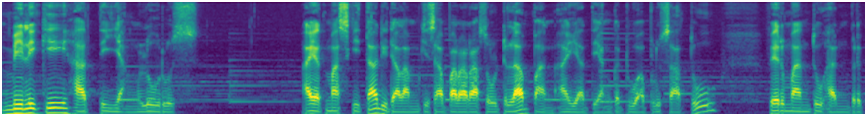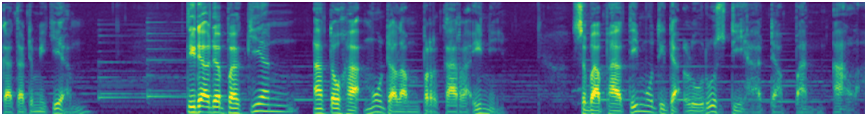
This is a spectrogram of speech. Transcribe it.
Miliki hati yang lurus. Ayat mas kita di dalam kisah para rasul 8 ayat yang ke-21 firman Tuhan berkata demikian Tidak ada bagian atau hakmu dalam perkara ini, sebab hatimu tidak lurus di hadapan Allah.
